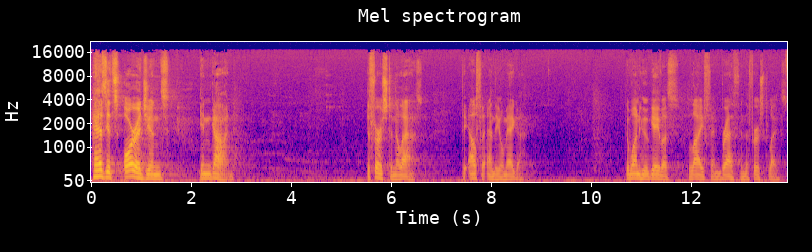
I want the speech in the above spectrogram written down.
has its origins in God. The first and the last, the Alpha and the Omega, the one who gave us life and breath in the first place.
